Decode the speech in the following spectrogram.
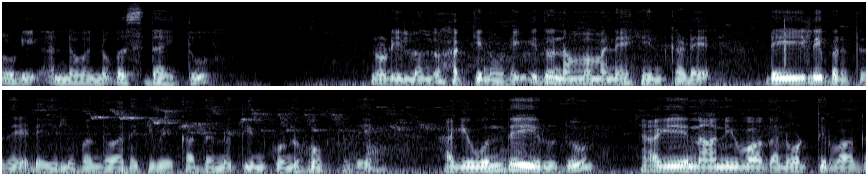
ನೋಡಿ ಅನ್ನವನ್ನು ಬಸಿದಾಯಿತು. ನೋಡಿ ಇಲ್ಲೊಂದು ಹಕ್ಕಿ ನೋಡಿ. ಇದು ನಮ್ಮ ಮನೆ ಹಿಂದ್ಗಡೆ. ಡೈಲಿ ಬರ್ತದೆ, ಡೈಲಿ ಬಂದು ಅದಕ್ಕೆ ಬೇಕಾದನ್ನು ತಿಂದ್ಕೊಂಡು ಹೋಗ್ತದೆ. ಹಾಗೆ ಒಂದೇ ಇರುವುದು ಹಾಗೆ ನಾನು ಇವಾಗ ನೋಡ್ತಿರುವಾಗ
